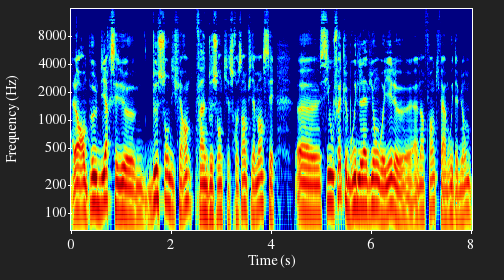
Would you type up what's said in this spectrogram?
alors on peut dire que c'est euh, deux sons différents. Enfin deux sons qui se ressemblent finalement. C'est euh, si vous faites le bruit de l'avion vous voyez un enfant qui fait un bruit d'avion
